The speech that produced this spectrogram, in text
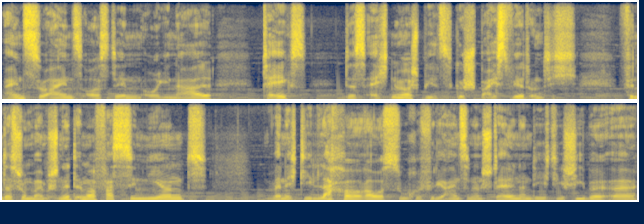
eins zu eins aus den Original-Takes des echten Hörspiels gespeist wird. Und ich finde das schon beim Schnitt immer faszinierend, wenn ich die Lacher raussuche für die einzelnen Stellen, an die ich die schiebe, äh,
